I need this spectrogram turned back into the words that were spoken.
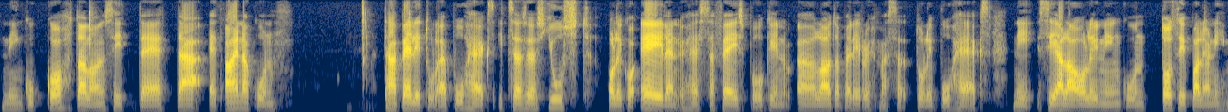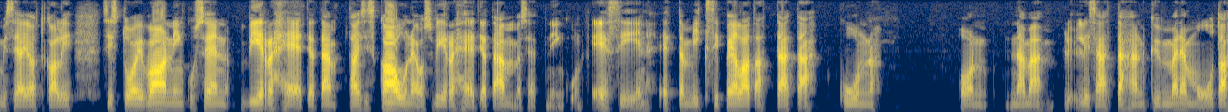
niin kuin kohtalon sitten, että, että aina kun tämä peli tulee puheeksi, itse asiassa just, oliko eilen yhdessä Facebookin lautapeliryhmässä tuli puheeksi, niin siellä oli niin kuin tosi paljon ihmisiä, jotka oli, siis tuoi vaan niin kuin sen virheet, ja täm, tai siis kauneusvirheet ja tämmöiset niin kuin esiin, että miksi pelata tätä, kun on nämä lisää tähän kymmenen muuta,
